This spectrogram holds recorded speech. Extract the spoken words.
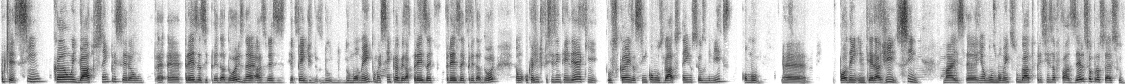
Porque, sim, cão e gato sempre serão é, é, presas e predadores, né? Às vezes depende do, do, do, momento, mas sempre haverá presa, presa e predador. Então, o que a gente precisa entender é que os cães, assim como os gatos, têm os seus limites, como é, podem interagir, sim, mas é, em alguns momentos o gato precisa fazer o seu processo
